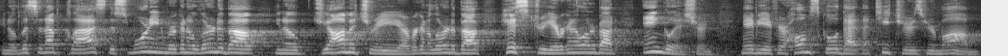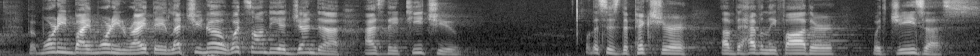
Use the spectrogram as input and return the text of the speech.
you know, listen up, class. This morning we're going to learn about, you know, geometry, or we're going to learn about history, or we're going to learn about English, or maybe if you're homeschooled, that, that teacher is your mom. But morning by morning, right, they let you know what's on the agenda as they teach you. Well, this is the picture of the Heavenly Father with Jesus.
